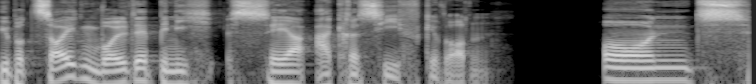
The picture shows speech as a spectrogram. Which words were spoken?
überzeugen wollte, bin ich sehr aggressiv geworden. Und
